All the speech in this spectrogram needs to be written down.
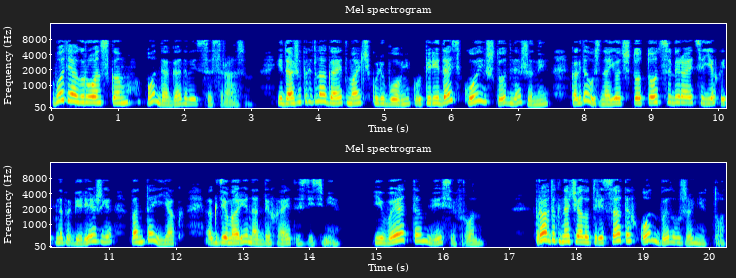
Вот и о Гронском он догадывается сразу и даже предлагает мальчику-любовнику передать кое-что для жены, когда узнает, что тот собирается ехать на побережье Пантайяк, где Марина отдыхает с детьми. И в этом весь Эфрон. Правда, к началу тридцатых он был уже не тот.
